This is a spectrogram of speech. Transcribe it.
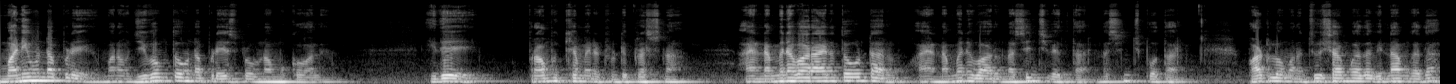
మనీ ఉన్నప్పుడే మనం జీవంతో ఉన్నప్పుడే యేసుప్రభు నమ్ముకోవాలి. ఇదే ప్రాముఖ్యమైనటువంటి ప్రశ్న. ఆయన నమ్మిన వారు ఆయనతో ఉంటారు. ఆయన నమ్మని వారు నశించి వెళ్తారు నశించిపోతారు. పాటలో మనం చూశాం కదా విన్నాం కదా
